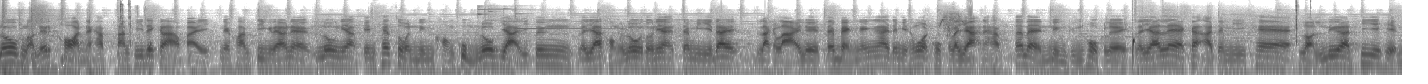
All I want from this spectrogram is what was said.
โรคหลอดเลือดขอดนะครับตามที่ได้กล่าวไป ในความจริงแล้วเนี่ยโรคเนี้ยเป็นแค่ส่วนหนึ่งของกลุ่มโรคใหญ่ ซึ่งระยะของโรคตัวเนี้ยจะมีได้หลากหลายเลย แต่แบ่งง่ายๆจะมีทั้งหมด 6 ระยะนะครับตั้งแต่1ถึง6เลย ระยะแรกก็อาจจะมีแค่หลอดเลือดที่เห็น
